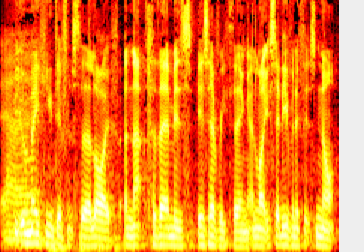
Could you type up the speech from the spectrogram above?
but you're uh, making a difference to their life, and that for them is is everything. And like you said, even if it's not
